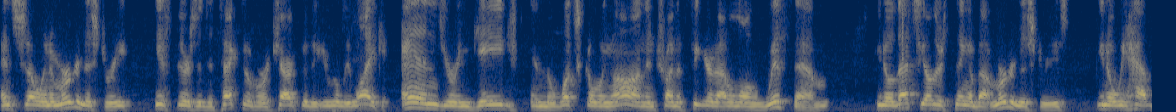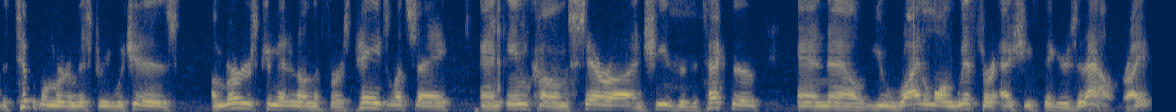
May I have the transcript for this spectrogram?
and so in a murder mystery, if there's a detective or a character that you really like, and you're engaged in the what's going on and trying to figure it out along with them, you know that's the other thing about murder mysteries. You know, we have the typical murder mystery, which is a murder's committed on the first page, let's say, and in comes Sarah, and she's the detective, and now you ride along with her as she figures it out, right?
